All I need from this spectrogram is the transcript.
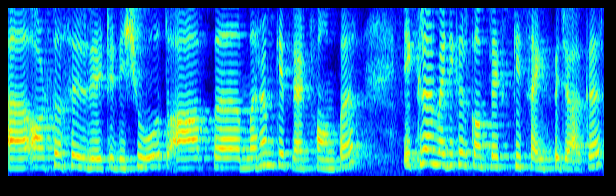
औरतों से रिलेटेड इशू हो तो आप मरहम के प्लेटफॉर्म पर इकरा मेडिकल कॉम्प्लेक्स की साइट पर जाकर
